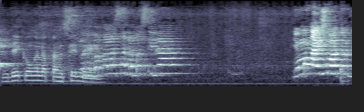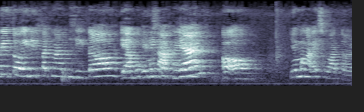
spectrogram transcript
Hindi ko nga napansin eh. Baka nasa labas sila. Yung mga ice water dito, ilipat natin dito. Iabot mo sa akin. dyan? Oo. Yung mga ice water.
